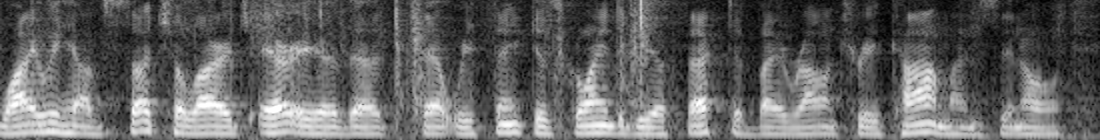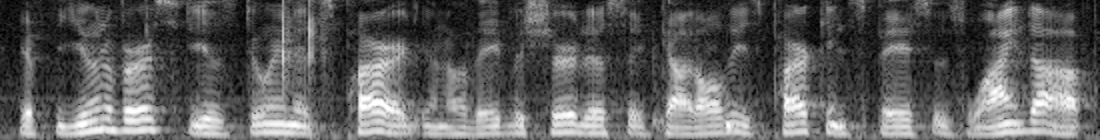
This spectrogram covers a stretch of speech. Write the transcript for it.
Why we have such a large area that, that we think is going to be affected by Rountree Commons, you know. If the university is doing its part, you know, they've assured us they've got all these parking spaces lined up.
